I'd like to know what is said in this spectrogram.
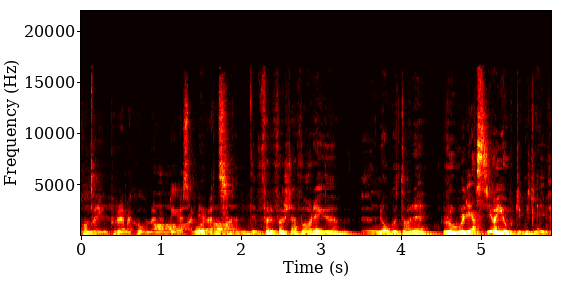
kommer in på relationen och det spåret. var, för det första var det ju något av det roligaste jag gjort i mitt liv.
